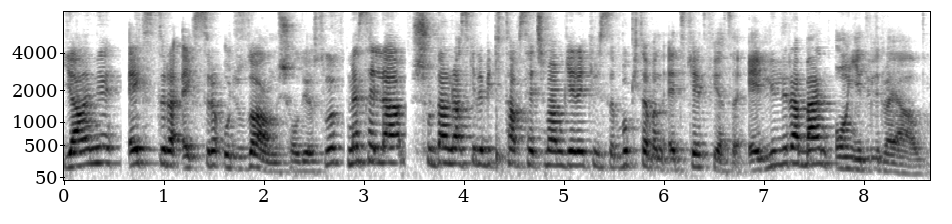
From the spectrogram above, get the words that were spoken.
Yani ekstra ekstra ucuza almış oluyorsunuz. Mesela şuradan rastgele bir kitap seçmem gerekirse bu kitabın etiket fiyatı 50 lira ben 17 liraya aldım.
